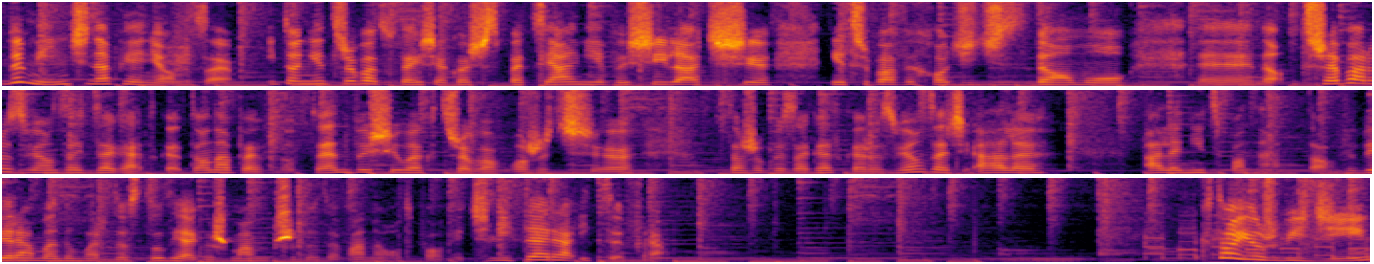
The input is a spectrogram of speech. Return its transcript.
wymienić na pieniądze. I to nie trzeba tutaj się jakoś specjalnie wysilać, nie trzeba wychodzić z domu. E, No, trzeba rozwiązać zagadkę, to na pewno. Ten wysiłek trzeba włożyć e, w to, żeby zagadkę rozwiązać, ale, ale nic ponadto. Wybieramy numer do studia, jak już mamy przygotowaną odpowiedź. Litera i cyfra. Kto już widzi?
